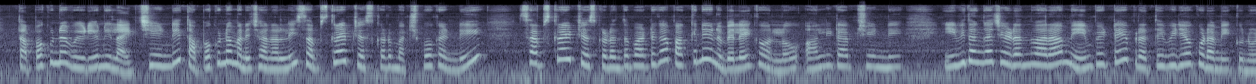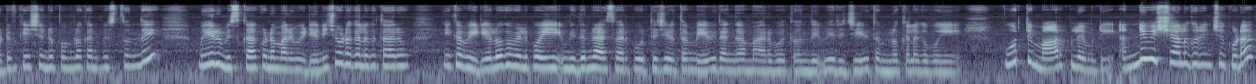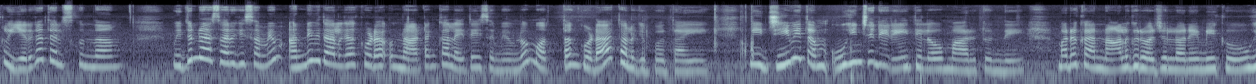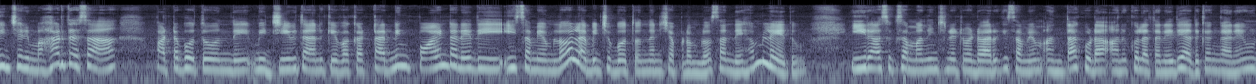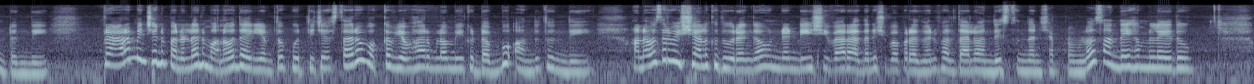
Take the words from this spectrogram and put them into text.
తప్పకుండా వీడియోని లైక్ చేయండి. తప్పకుండా మన ఛానల్ని సబ్స్క్రైబ్ చేసుకోవడం మర్చిపోకండి. సబ్స్క్రైబ్ చేసుకోవడంతో పాటుగా పక్కనే ఉన్న బెలైకాన్లో ఆల్ని ట్యాప్ చేయండి. ఈ విధంగా చేయడం ద్వారా మేము పెట్టే ప్రతి వీడియో కూడా మీకు నోటిఫికేషన్ రూపంలో కనిపిస్తుంది. మీరు మిస్ కాకుండా మన వీడియోని చూడగలుగుతారు. ఇక వీడియోలోకి వెళ్ళిపోయి మిథున రాశి వారి పూర్తి జీవితం ఏ విధంగా మారబోతోంది? వీరి జీవితంలో కలగబోయే పూర్తి మార్పులు ఏమిటి? అన్ని విషయాల గురించి కూడా క్లియర్గా తెలుసుకుందాం. మిథున రాశి వారికి సమయం అన్ని విధాలుగా కూడా ఉన్న ఆటంకాలు అయితే ఈ సమయంలో మొత్తం కూడా తొలగిపోతాయి. మీ జీవితం ఊహించని రీతిలో మారుతుంది. మరొక నాలుగు రోజుల్లోనే మీకు ఊహించని మహర్దశ పట్టబోతూ ఉంది. మీ జీవితానికి ఒక టర్నింగ్ పాయింట్ అనేది ఈ సమయంలో లభించబోతోందని చెప్పడంలో సందేహం లేదు. ఈ రాశికి సంబంధించినటువంటి వారికి సమయం అంతా కూడా అనుకూలత అనేది అధికంగానే ఉంటుంది. ప్రారంభించిన పనులను మనోధైర్యంతో పూర్తి చేస్తారు. ఒక్క వ్యవహారంలో మీకు డబ్బు అందుతుంది. అనవసర విషయాలకు దూరంగా ఉండండి. శివారాధన శుభప్రదమైన ఫలితాలు అందిస్తుందని చెప్పడంలో సందేహం లేదు.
